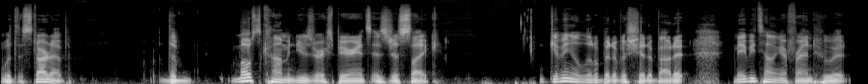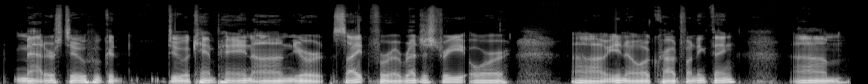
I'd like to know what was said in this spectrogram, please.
with the startup the most common user experience is just like giving a little bit of a shit about it maybe telling a friend who it matters to who could do a campaign on your site for a registry or uh, you know a crowdfunding thing. Um,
